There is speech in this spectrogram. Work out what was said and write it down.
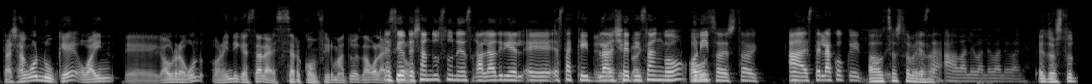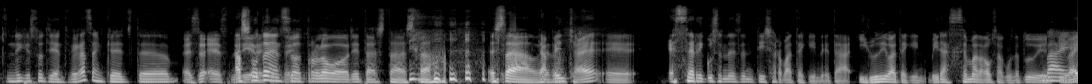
Eta esango nuke, oain e, gaur egun, oraindik ez dela ezer konfirmatu, ez dagoela Ez diot, esan duzunez Galadriel, eh, ez da Kate Blanchett izango, hori... Ez da, Ah, ez delako Kate... Ahotsa ez da berena. Ah, bale, bale, bale, bale. edo ez dut, nik ez dut identifikatzen, que... Este, Ez, ez, Askotan entzuat prologo hori eta ez da, ez da, ez da, Eta pentsa, eh, eh, ez zer ikusten ez den teaser batekin, eta irudi batekin, bira zenbat gauza kontatu duen, Bai, bai,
